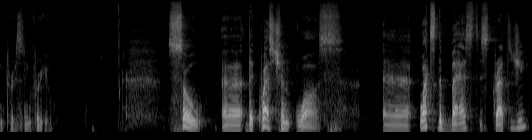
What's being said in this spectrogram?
interesting for you. So, uh, the question was, uh, what's the best strategy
